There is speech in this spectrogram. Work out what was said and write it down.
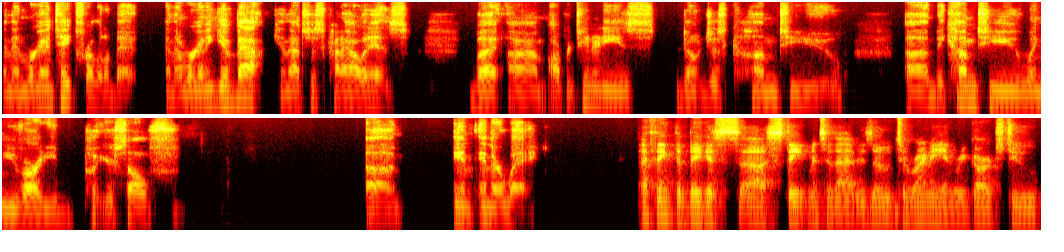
And then we're going to take for a little bit and then we're going to give back. And that's just kind of how it is. But um, opportunities don't just come to you um, they come to you when you've already put yourself uh, in in their way. I think the biggest uh, statement to that is owed to Renny in regards to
